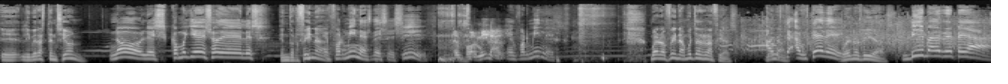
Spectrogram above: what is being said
Eh, ¿Liberas tensión? No, les... ¿Cómo ye eso de les... ¿Endorfina? Enformines de ese, sí. ¿Enforminas? Enformines. Bueno, Fina, muchas gracias. A, Venga, usted- a ustedes. Buenos días. ¡Viva RPA!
